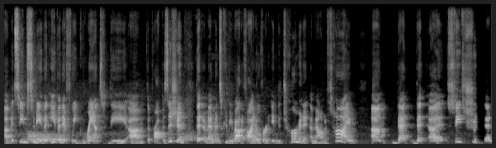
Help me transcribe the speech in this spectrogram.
Um, it seems to me that even if we grant the um, the proposition that amendments can be ratified over an indeterminate amount of time, um, that that uh, states should then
